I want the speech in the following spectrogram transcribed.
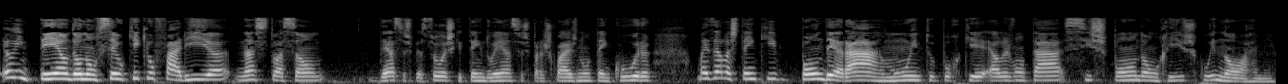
eu entendo, eu não sei o que, que eu faria na situação dessas pessoas que têm doenças para as quais não tem cura, mas elas têm que ponderar muito porque elas vão estar se expondo a um risco enorme.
